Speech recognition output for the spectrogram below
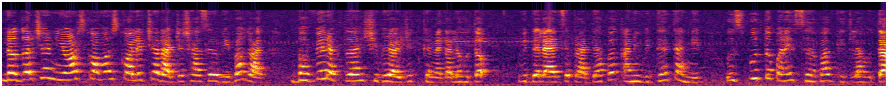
नगरच्या न्यूयॉर्क कॉमर्स कॉलेजच्या राज्यशास्त्र विभागात भव्य रक्तदान शिबिर आयोजित करण्यात आलं होतं. विद्यालयाचे प्राध्यापक आणि विद्यार्थ्यांनी उत्स्फूर्तपणे सहभाग घेतला होता.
